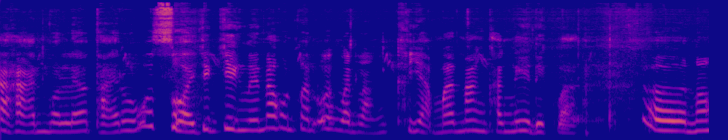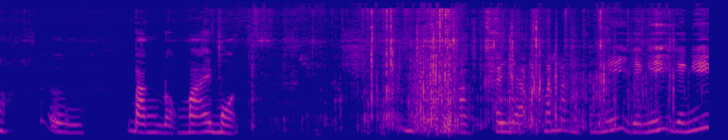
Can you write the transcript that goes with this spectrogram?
อาหารหมดแล้วถ่ายรูปโอ้สวยจริง ๆ เลยนะคุณพันโอ้ยวันหลัง ขยับมานั่งทางนี้ดีกว่า เออเนาะเออ บังดอกไม้หมดขยับมานั่งทางนี้ อย่างนี้อย่างนี้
